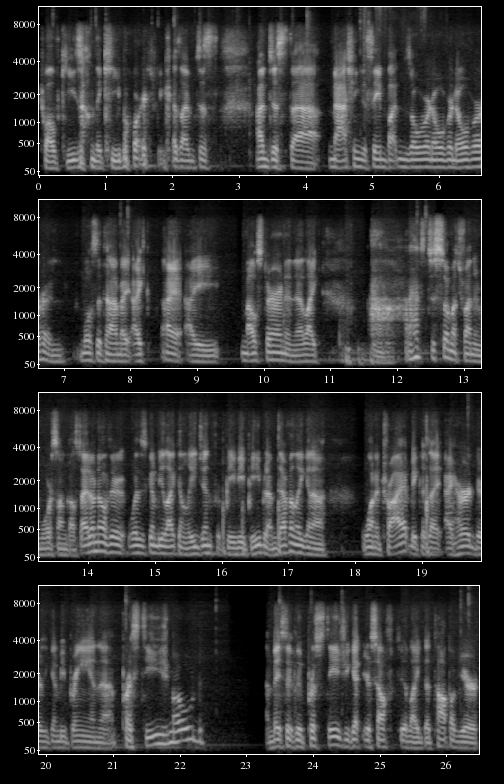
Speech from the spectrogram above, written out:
twelve keys on the keyboard because I'm just I'm just uh, mashing the same buttons over and over and over, and most of the time I I I, I mouse turn and I like ah, I have just so much fun in Warsong Gulch. I don't know if there what it's going to be like in Legion for PvP, but I'm definitely gonna want to try it because I, I heard they're going to be bringing in a prestige mode. And basically, prestige, you get yourself to like the top of your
